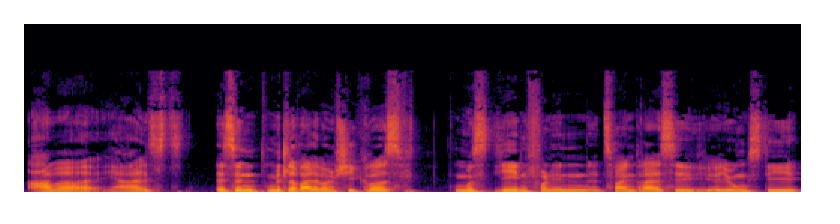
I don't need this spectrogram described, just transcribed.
Aber ja, es, es sind mittlerweile beim Skicross musst jeden von den 32 Jungs, die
